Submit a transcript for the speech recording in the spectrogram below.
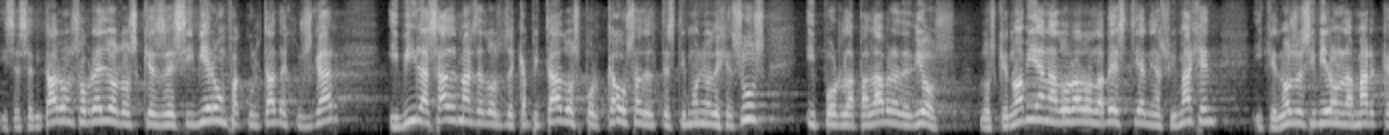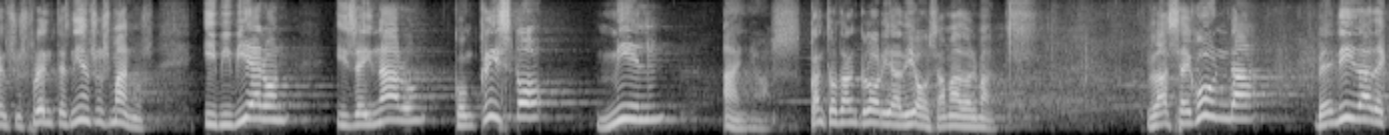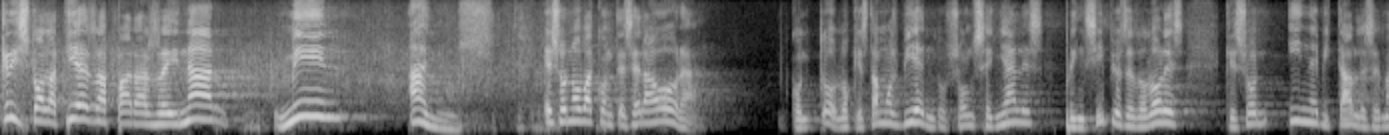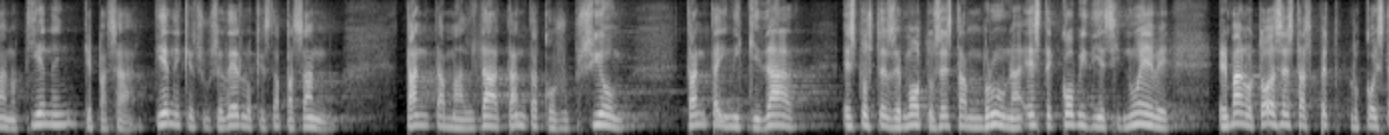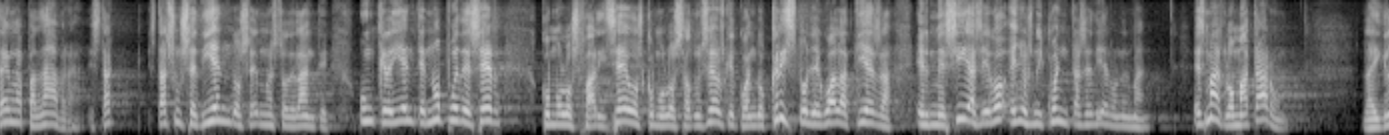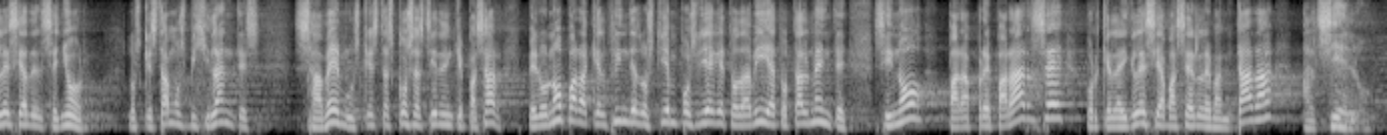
y se sentaron sobre ellos los que recibieron facultad de juzgar, y vi las almas de los decapitados por causa del testimonio de Jesús y por la palabra de Dios, los que no habían adorado a la bestia ni a su imagen, y que no recibieron la marca en sus frentes ni en sus manos, y vivieron y reinaron con Cristo mil años. ¿Cuánto dan gloria a Dios, amado hermano? La segunda venida de Cristo a la tierra para reinar mil años. Eso no va a acontecer ahora. Con todo lo que estamos viendo son señales, principios de dolores que son inevitables, hermano. Tienen que pasar, tiene que suceder lo que está pasando. Tanta maldad, tanta corrupción, tanta iniquidad, estos terremotos, esta hambruna, este COVID-19, hermano, todas estas, lo que está en la palabra, está, está sucediéndose en nuestro delante. Un creyente no puede ser como los fariseos, como los saduceos, que cuando Cristo llegó a la tierra, el Mesías llegó, ellos ni cuenta se dieron, hermano. Es más, lo mataron. La iglesia del Señor, los que estamos vigilantes, Sabemos que estas cosas tienen que pasar, pero no para que el fin de los tiempos llegue todavía totalmente, sino para prepararse porque la iglesia va a ser levantada al cielo.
